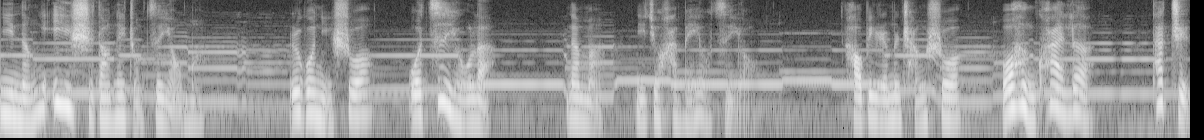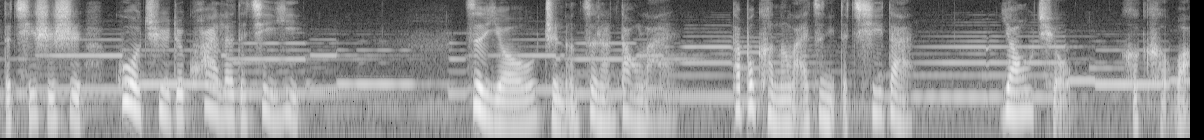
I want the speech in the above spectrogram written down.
你能意识到那种自由吗？如果你说我自由了，那么你就还没有自由。好比人们常说我很快乐，它指的其实是过去对快乐的记忆。自由只能自然到来。它不可能来自你的期待、要求和渴望，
